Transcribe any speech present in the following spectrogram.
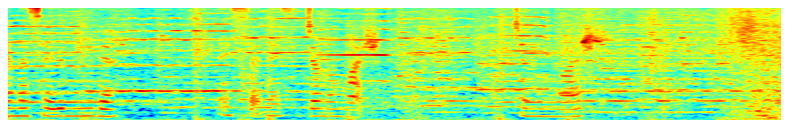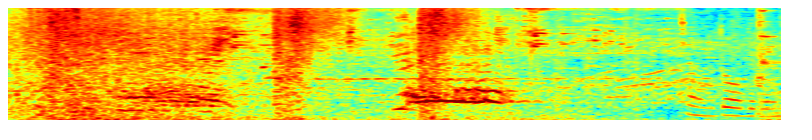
Yemeseydim iyiydi. Neyse neyse canım var. Canım var. Canımı doldurayım.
